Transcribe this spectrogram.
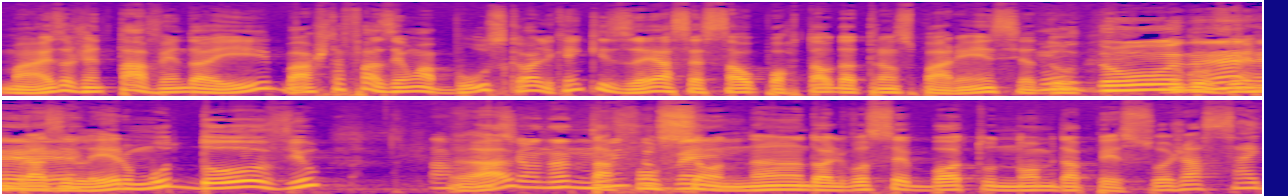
Mas a gente tá vendo aí, basta fazer uma busca. Olha, quem quiser acessar o portal da transparência do, mudou, do né? governo é. brasileiro, mudou, viu? Tá funcionando tá muito funcionando. Bem. Olha, você bota o nome da pessoa, já sai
